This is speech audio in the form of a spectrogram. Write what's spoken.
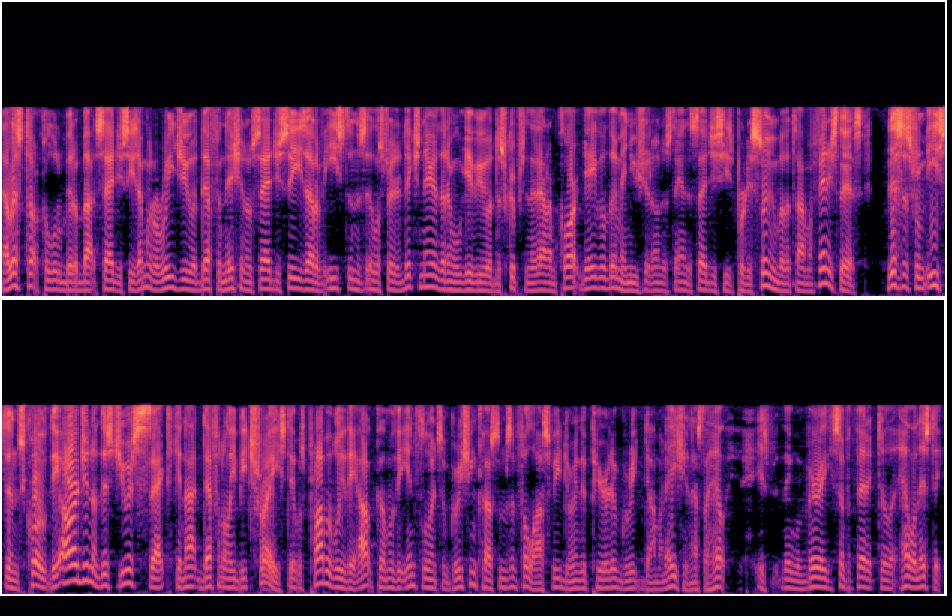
Now let's talk a little bit about Sadducees. I'm going to read you a definition of Sadducees out of Easton's Illustrated Dictionary. Then I will give you a description that Adam Clarke gave of them, and you should understand the Sadducees pretty soon by the time I finish this. This is from Easton's quote, The origin of this Jewish sect cannot definitely be traced. It was probably the outcome of the influence of Grecian customs and philosophy during the period of Greek domination. That's the hell is they were very sympathetic to the Hellenistic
